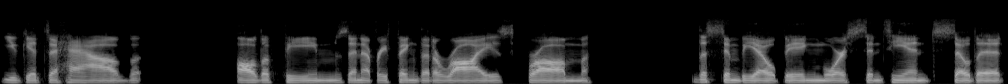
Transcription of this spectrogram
you get to have all the themes and everything that arise from the symbiote being more sentient so that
